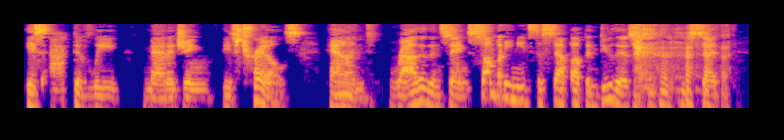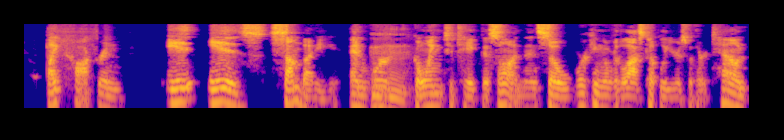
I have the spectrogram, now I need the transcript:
is actively managing these trails. Hmm. And mm. rather than saying somebody needs to step up and do this, we, we said, Bike Cochrane it is somebody and we're mm-hmm. going to take this on. And so working over the last couple of years with our town,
